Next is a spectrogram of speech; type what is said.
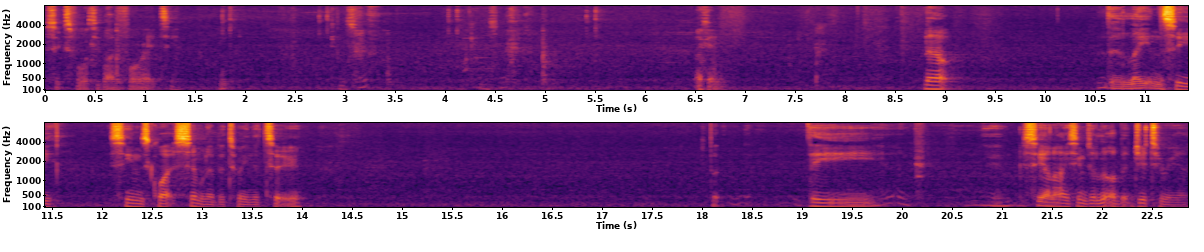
640 by 480 Cancel. Cancel. Okay now, the latency seems quite similar between the two, but the CLI seems a little bit jitterier,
